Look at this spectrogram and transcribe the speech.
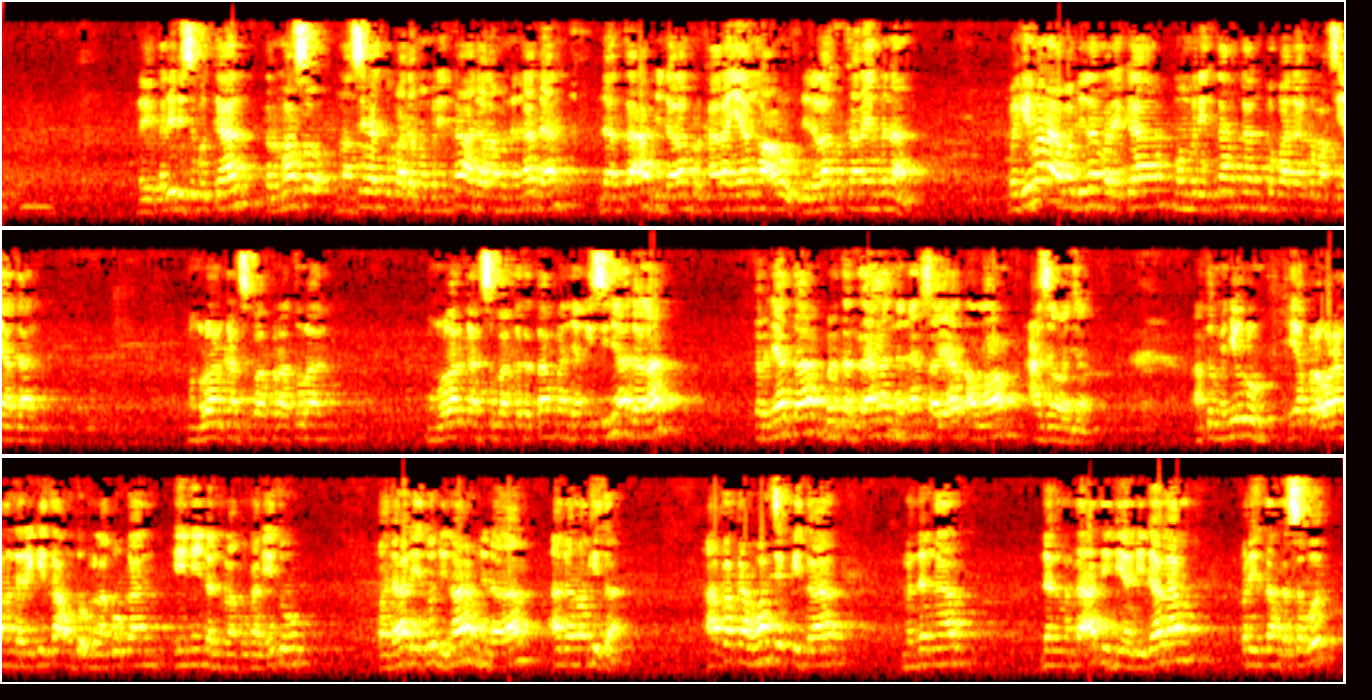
Jadi tadi disebutkan termasuk nasihat kepada pemerintah adalah mendengar dan dan taat di dalam perkara yang ma'ruf, di dalam perkara yang benar. Bagaimana apabila mereka memerintahkan kepada kemaksiatan? Mengeluarkan sebuah peraturan, mengeluarkan sebuah ketetapan yang isinya adalah ternyata bertentangan dengan syariat Allah Azza wa Jalla atau menyuruh ya perorangan dari kita untuk melakukan ini dan melakukan itu padahal itu dilarang di dalam agama kita. Apakah wajib kita mendengar dan mentaati dia di dalam perintah tersebut?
